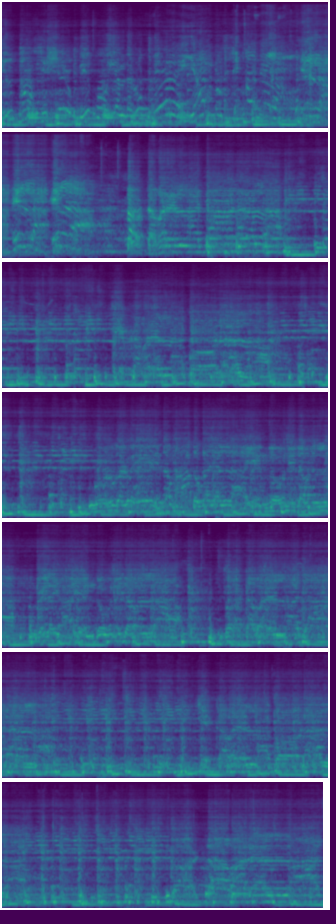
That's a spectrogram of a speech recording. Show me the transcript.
ಇಂಥ ಶಿಷ್ಯರು ಬೇಕು ಎಂದರು ಬೇರೆ ಯಾರಿಗೂ ಸಿಕ್ಕೋದಿಲ್ಲ ಇಲ್ಲ. ಇಲ್ಲ ಇಲ್ಲ ದೊಡ್ಡವರೆಲ್ಲ ಜಾಣರಲ್ಲ. ಚಿಕ್ಕವರೆಲ್ಲ ಗೋಳರಲ್ಲ ಗುರುಗಳು ಹೇಳಿದ ಮಾತುಗಳೆಲ್ಲ ಎಂದೋ ನಿಜವಲ್ಲ ಗೆಳೆಯ ಎಂದೋ ನಿಜವಲ್ಲ. அவரெல்லாம்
